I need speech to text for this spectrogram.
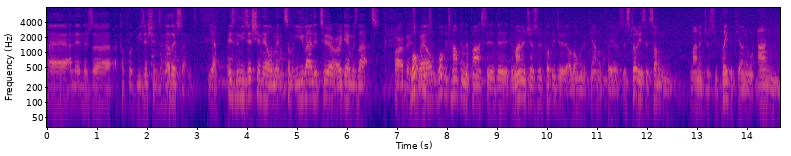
Uh, and then there's a, a couple of musicians on the other side. Yeah. Is the musician element something you've added to it, or again was that part of it What as well? would, what would happen in the past? The, the, the managers would probably do it along with the piano players. The stories of some managers who played the piano and,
